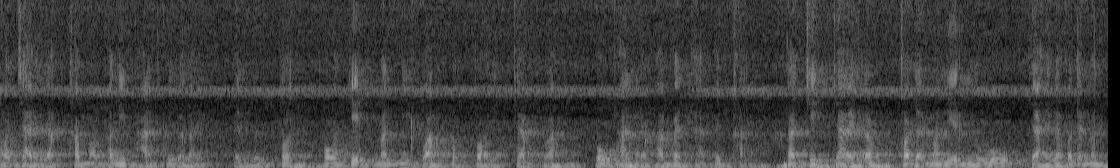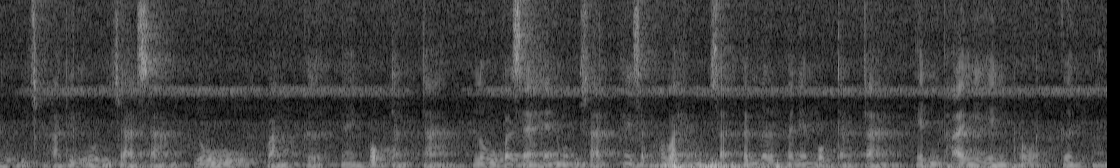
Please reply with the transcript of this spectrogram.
เข้าใจแล้วคำว่าพระนิพพานคืออะไร เป็นเบื้องต้น เพราะว่าจิตมันมีความปลดปล่อยจากความผูกพันในความเป็นธาตุเป็นขันธ์ถ้าจิตใจเราก็ได้มาเรียนรู้ใจเราก็ได้มารู้วิชาที่เรียกว่าวิชาสามรู้ความเกิดในภพต่างๆรู้กระแสแห่งมูสัตว์ในสภาวะแห่งมูสัตว์ดำเนินไปในภพต่างๆ เห็นภัยเห็นโทษเกิดความ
